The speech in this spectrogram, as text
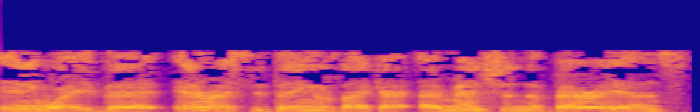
anyway, the interesting thing is, like I, I mentioned, the variance.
